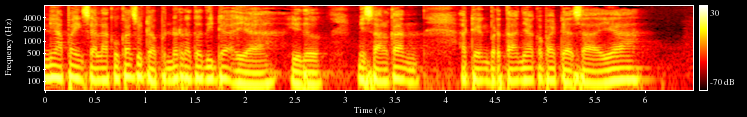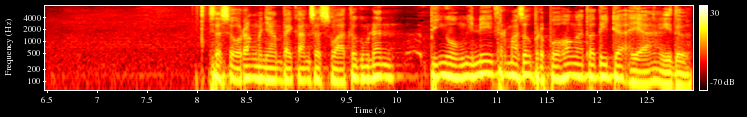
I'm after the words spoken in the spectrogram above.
ini apa yang saya lakukan sudah benar atau tidak? Ya gitu. Misalkan ada yang bertanya kepada saya seseorang menyampaikan sesuatu kemudian bingung ini termasuk berbohong atau tidak? Ya gitu.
